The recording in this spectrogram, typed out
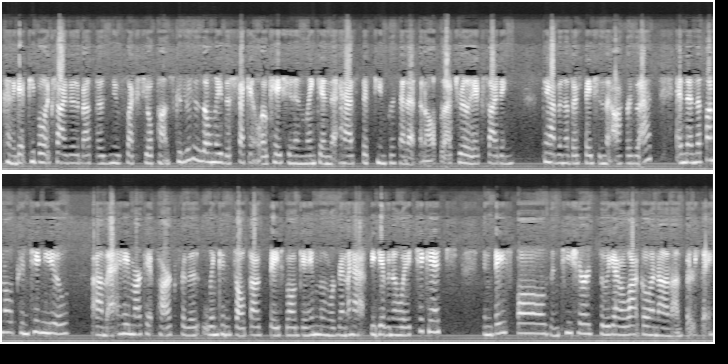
kind of get people excited about those new flex fuel pumps because this is only the second location in Lincoln that has 15% ethanol. So that's really exciting to have another station that offers that. And then the fun will continue um, at Haymarket Park for the Lincoln Salt Dogs baseball game, and we're going to be giving away tickets and baseballs and T-shirts. So we got a lot going on on Thursday.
